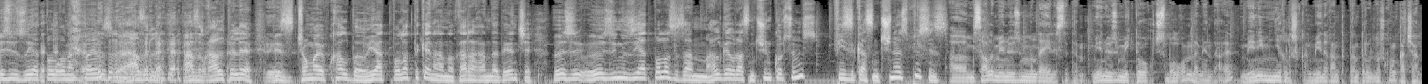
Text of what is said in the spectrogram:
өзүбүз уят болгон атпайбызбы азыр эле азыр калп эле биз чоңоюп калды уят болот экен аны караганда дегенчи. Өзү өзүңүз уят болосуз анын алгебрасын түшүнүп көрсөңүз физикасын түшүнөсүзбү сиз мисалы мен өзүм мындай элестетем. Мен өзүм мектеп окуучусу болгом да мен дагы. Э мени эмне кылышкан мени кантип контролдошкон качан?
